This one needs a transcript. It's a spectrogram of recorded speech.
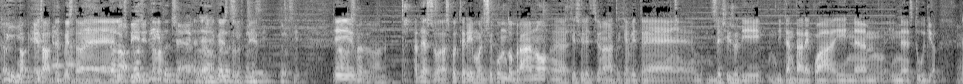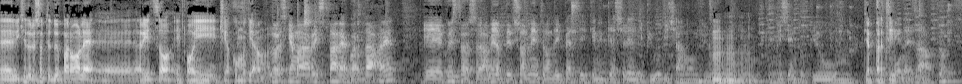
qui. No, esatto, questo è lo spirito, Lo no? spirito c'è, ecco, Eh, questo lo spirito. E sarebbe male. adesso ascolteremo il secondo brano eh, che selezionate, che avete eh, deciso di, di cantare qua in, ehm, in studio. Eh, vi chiedo le solite due parole, eh, Arezzo, e poi ci accomodiamo. Allora si chiama Restare a guardare e questo è almeno personalmente uno dei pezzi che mi piace di più, diciamo, più, Mm-hmm. che mi sento più Ti appartiene. esatto.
